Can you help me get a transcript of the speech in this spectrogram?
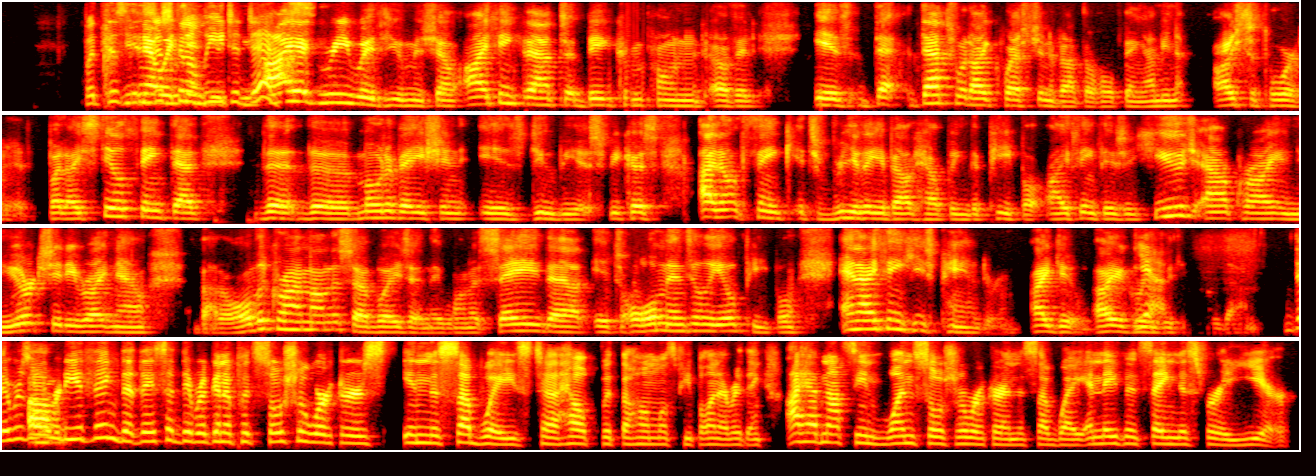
but this you is know, just going to lead to death. I agree with you, Michelle. I think that's a big component of it. Is that that's what I question about the whole thing. I mean, I support it, but I still think that the the motivation is dubious because I don't think it's really about helping the people. I think there's a huge outcry in New York City right now about all the crime on the subways, and they want to say that it's all mentally ill people. And I think he's pandering. I do. I agree yeah. with you for that there was um, already um, a thing that they said they were going to put social workers in the subways to help with the homeless people and everything. I have not seen one social worker in the subway, and they've been saying this for a year.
